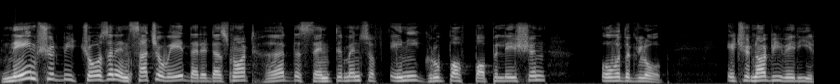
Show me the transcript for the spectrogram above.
Name should be chosen in such a way that it does not hurt the sentiments of any group of population over the globe. It should not be very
